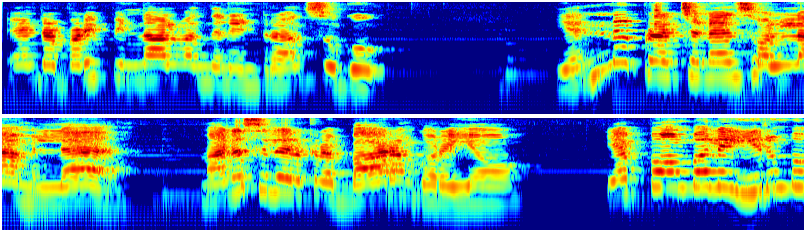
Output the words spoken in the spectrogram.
என்றபடி பின்னால் வந்து நின்றான் சுகு. என்ன பிரச்சனைன்னு சொல்லலாம் இல்ல மனசுல இருக்கிற பாரம் குறையும். எப்பவும் போல இரும்பு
